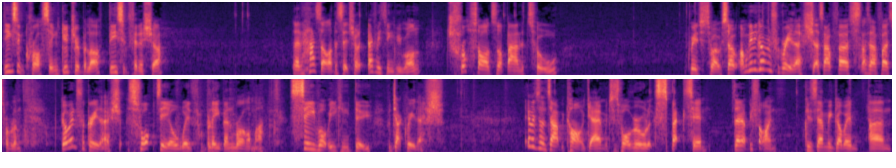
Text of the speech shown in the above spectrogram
Decent crossing, good dribbler, decent finisher. Then Hazard is literally everything we want. Trossard's not bad at all. Grealish as well. So I'm going to go in for Grealish. That's our first. That's our first problem. Go in for Grealish. Swap deal with probably Benrahma. See what we can do with Jack Grealish. If it turns out we can't get him, which is what we're all expecting, then it'll be fine. Because then we go in um,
